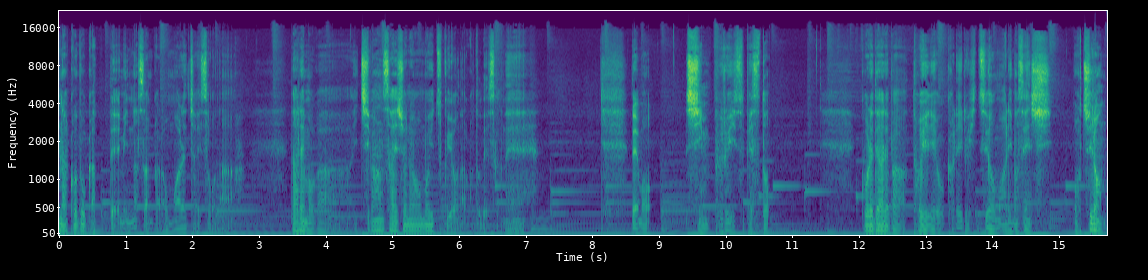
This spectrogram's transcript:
んなことかって皆さんから思われちゃいそうな誰もが一番最初に思いつくようなことですかね。でもシンプルイズベスト。これであればトイレを借りる必要もありませんしもちろん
